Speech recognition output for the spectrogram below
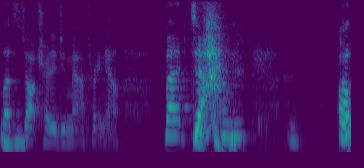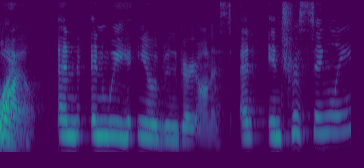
let's mm-hmm. not try to do math right now, but um, a, a while. while. And, and we, you know, we've been very honest. And interestingly,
